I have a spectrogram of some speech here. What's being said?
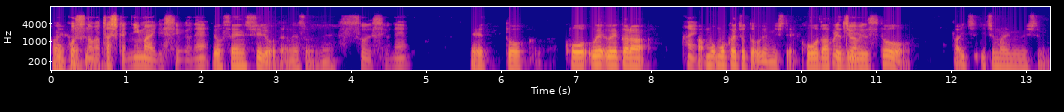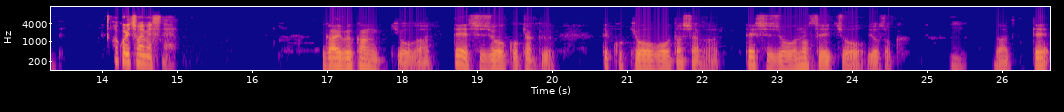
はいはいはい起こすのが確か2枚ですよね。予選資料だよね、それね。そうですよね。えっと、こう、上、上から、はいあ、。もうもう一回ちょっと上見して、コーダこれテで言うと、あ、一一枚目見してもらって。あ、これ1枚目ですね。外部環境があって、市場顧客、で、こ競合他社があって、市場の成長予測うんがあって、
